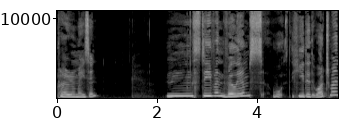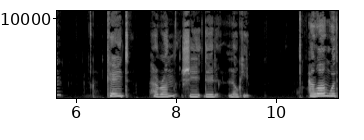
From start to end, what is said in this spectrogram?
Perry Mason. Mm, Stephen Williams, he did Watchmen. Kate Herron, she did Loki. Along with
